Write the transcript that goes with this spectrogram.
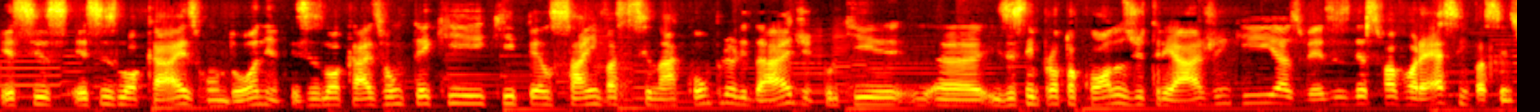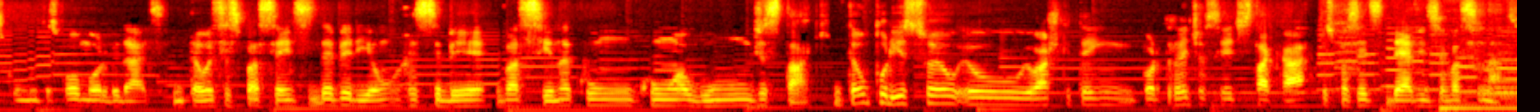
esses, esses locais, Rondônia, esses locais vão ter que, que pensar em vacinar com prioridade, porque uh, existem protocolos de triagem que às vezes desfavorecem pacientes com muitas comorbidades. Então esses pacientes deveriam receber vacina com, com algum destaque. Então por isso eu, eu, eu acho que tem importante assim destacar que os pacientes devem ser vacinados.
